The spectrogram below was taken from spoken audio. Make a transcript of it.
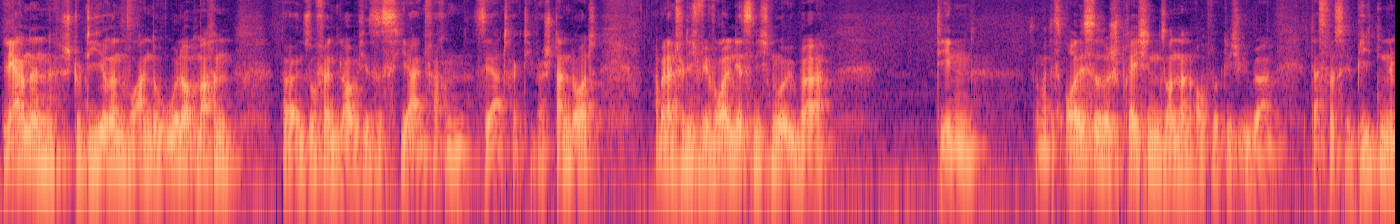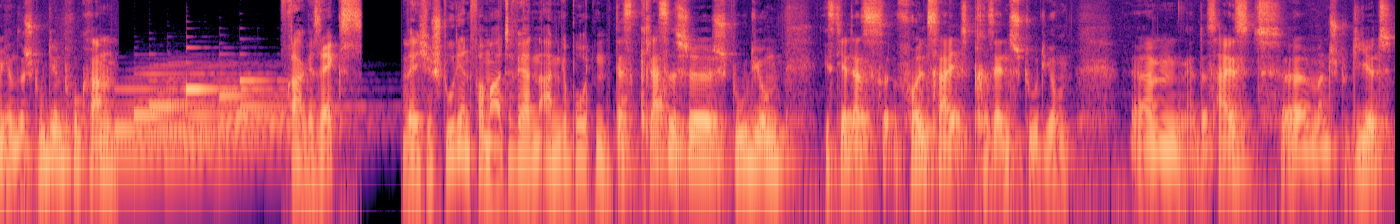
lernen, studieren, wo andere Urlaub machen. Äh, insofern glaube ich, ist es hier einfach ein sehr attraktiver Standort. Aber natürlich, wir wollen jetzt nicht nur über den, sagen wir, das Äußere sprechen, sondern auch wirklich über das, was wir bieten, nämlich unser Studienprogramm. Frage 6. Welche Studienformate werden angeboten? Das klassische Studium ist ja das Vollzeit-Präsenzstudium. Ähm, das heißt, äh, man studiert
